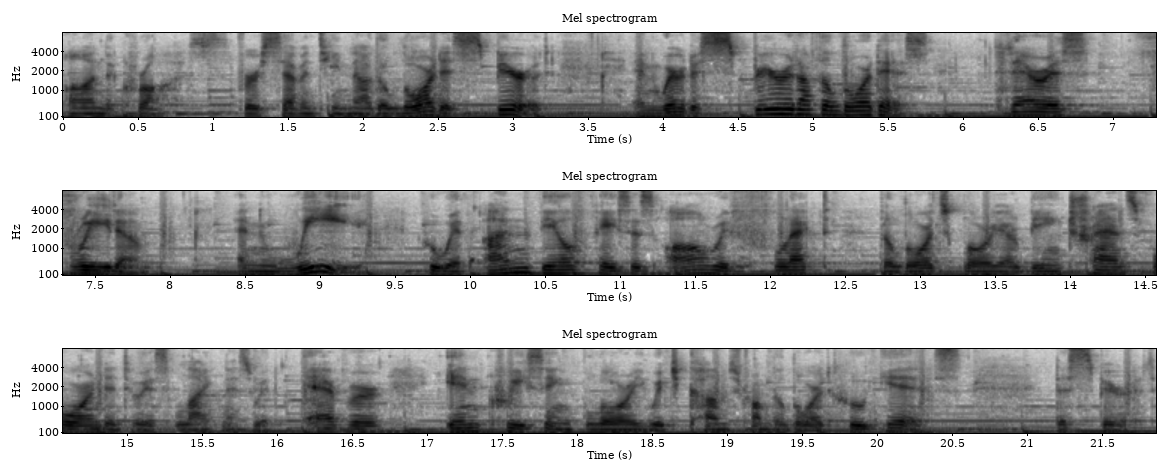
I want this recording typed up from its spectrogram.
on the cross. Verse 17 Now the Lord is Spirit, and where the Spirit of the Lord is, there is freedom. And we, who with unveiled faces all reflect the Lord's glory are being transformed into his likeness with ever increasing glory which comes from the Lord who is the Spirit.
